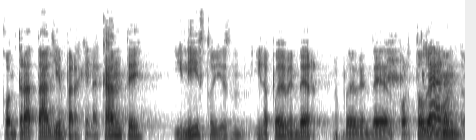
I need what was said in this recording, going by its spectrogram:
contrata a alguien para que la cante y listo, y, es, y la puede vender, la puede vender por todo el mundo.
